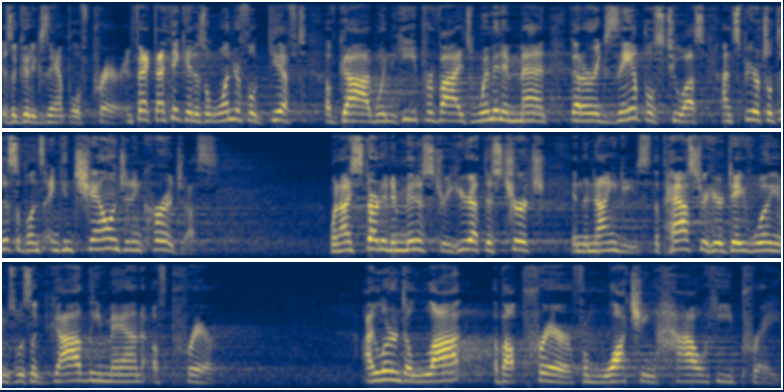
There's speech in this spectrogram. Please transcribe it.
is a good example of prayer. In fact, I think it is a wonderful gift of God when He provides women and men that are examples to us on spiritual disciplines and can challenge and encourage us. When I started in ministry here at this church in the 90s, the pastor here, Dave Williams, was a godly man of prayer. I learned a lot about prayer from watching how he prayed.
